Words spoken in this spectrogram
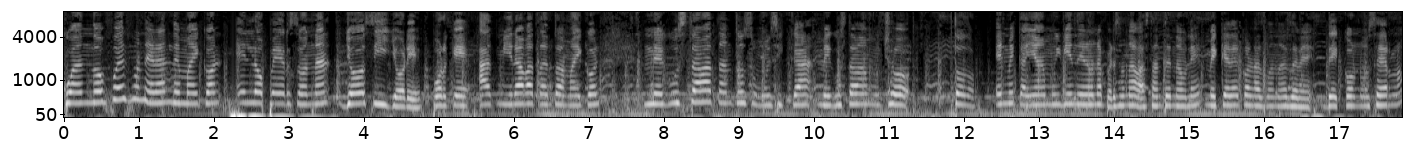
cuando fue el funeral de Michael, en lo personal, yo sí lloré, porque admiraba tanto a Michael, me gustaba tanto su música, me gustaba mucho todo. Él me caía muy bien, era una persona bastante noble, me quedé con las ganas de, de conocerlo,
